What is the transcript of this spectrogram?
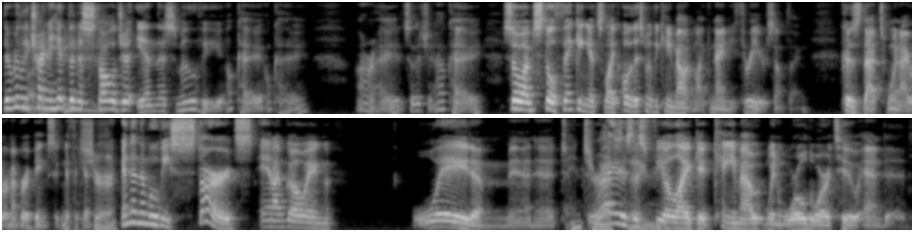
they're really trying to hit the nostalgia in this movie. Okay, okay. All right. So there's okay. So I'm still thinking it's like, oh, this movie came out in like 93 or something. Cuz that's when I remember it being significant. Sure. And then the movie starts, and I'm going, wait a minute. Why Interesting. Why does this feel like it came out when World War II ended?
